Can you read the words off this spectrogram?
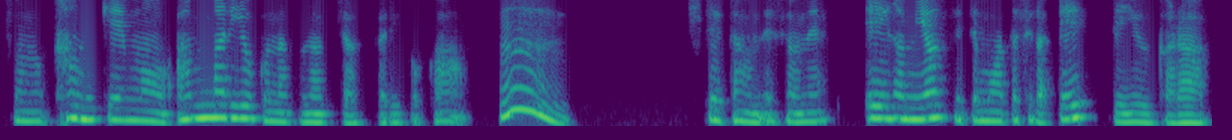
その関係もあんまり良くなくなっちゃったりとかうん。してたんですよね。映画見ようって言っても私がえって言うから、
